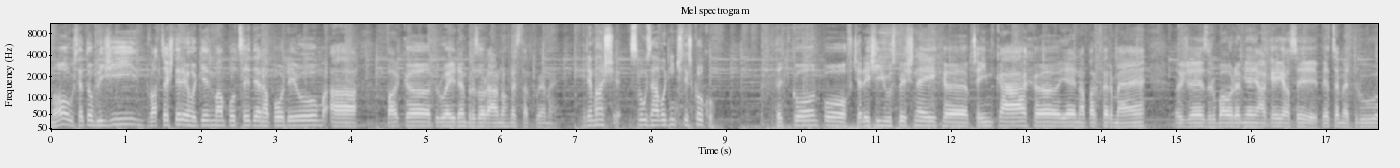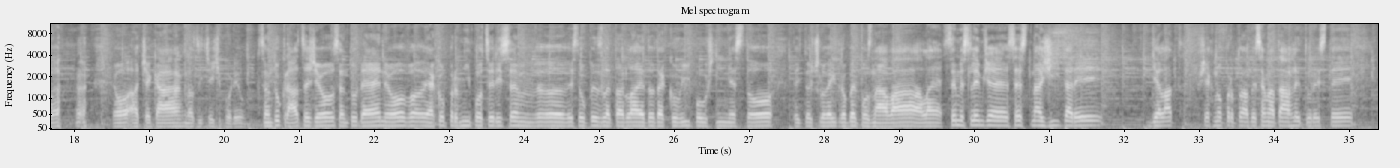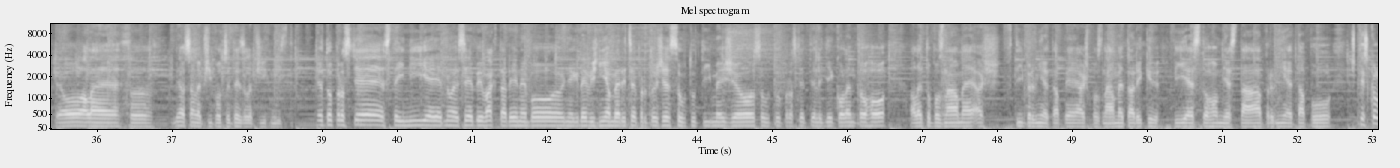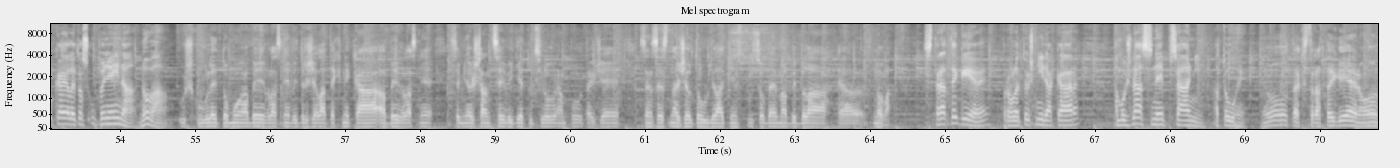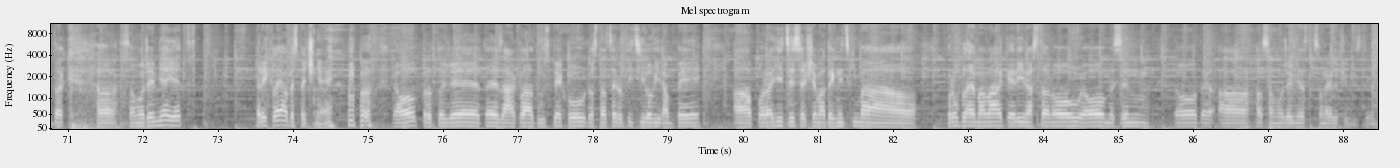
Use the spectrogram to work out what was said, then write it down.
No, už se to blíží, 24 hodin mám pocit, je na pódium a pak uh, druhý den brzo ráno hned startujeme. Kde máš svou závodní čtyřkolku? Teď po včerejších úspěšných uh, přejímkách uh, je na Park Fermé, takže je zhruba ode mě nějakých asi 500 metrů jo, a čeká na zítřejší podium. Jsem tu krátce, že jo, jsem tu den, jo, jako první pocit, když jsem vystoupil z letadla, je to takový pouštní město, teď to člověk drobet poznává, ale si myslím, že se snaží tady dělat všechno pro to, aby sem natáhli turisty, jo, ale měl jsem lepší pocity z lepších míst. Je to prostě stejný, je jedno, jestli je bivak tady nebo někde v Jižní Americe, protože jsou tu týmy, že jo, jsou tu prostě ty lidi kolem toho, ale to poznáme až v té první etapě, až poznáme tady výjezd toho města, první etapu. Čtyřkolka je letos úplně jiná, nová. Už kvůli tomu, aby vlastně vydržela technika, aby vlastně se měl šanci vidět tu cílovou rampu, takže jsem se snažil to udělat tím způsobem, aby byla eh, nová. Strategie pro letošní Dakar a možná sny, přání a touhy. No, tak strategie, no, tak uh, samozřejmě jet rychle a bezpečně, jo, protože to je základ úspěchu, dostat se do té cílové rampy a poradit si se všema technickýma problémama, které nastanou, jo, myslím, jo, a, a samozřejmě co nejlepší umístění.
